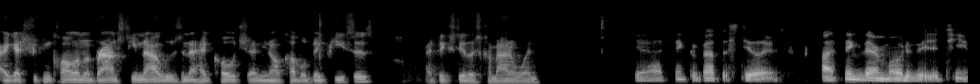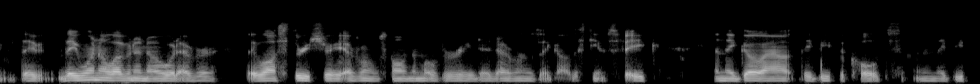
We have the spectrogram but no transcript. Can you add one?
I guess you can call them a Browns team now, losing a head coach and you know a couple big pieces. I think Steelers come out and win. Yeah, I think about the Steelers. I think they're a motivated team. They they won eleven and 0, whatever. They lost three straight. Everyone was calling them overrated. Everyone was like, "Oh, this team's fake." And they go out, they beat the Colts, and they beat.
